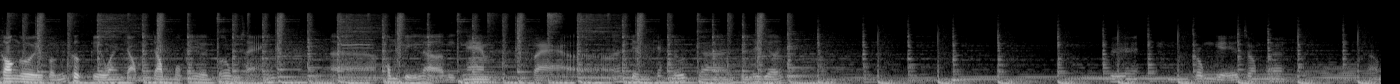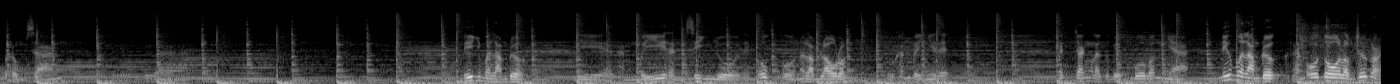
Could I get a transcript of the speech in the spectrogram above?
con người vẫn cực kỳ quan trọng trong một cái bất động sản, à, không chỉ là ở Việt Nam và ở trên các nước, à, trên thế giới. Công nghệ trong, à, bất động sản, nếu như mà làm được thì thằng Mỹ, thằng Sinh rồi thằng Úc rồi nó làm lâu rồi, tôi khẳng định như thế. Chắc chắn là cái việc mua bán nhà nếu mà làm được thằng ô tô làm trước rồi.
